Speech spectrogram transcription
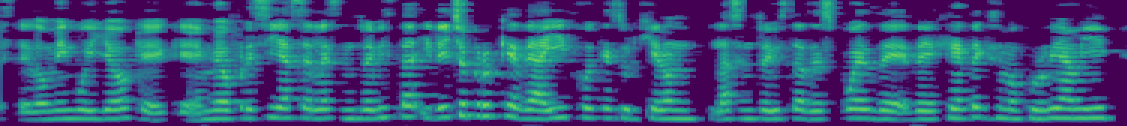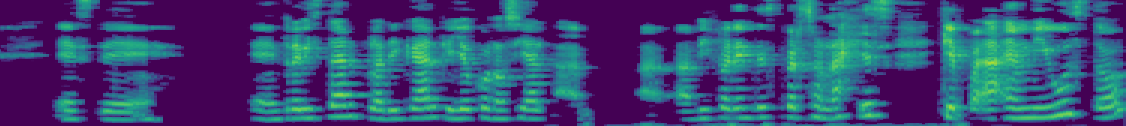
este Domingo y yo, que, que me ofrecía hacerle esta entrevista. Y de hecho creo que de ahí fue que surgieron las entrevistas después de, de gente que se me ocurría a mí este entrevistar, platicar, que yo conocía a, a, diferentes personajes que en mi gusto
